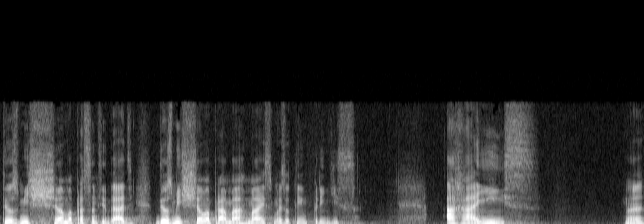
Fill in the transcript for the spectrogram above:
Deus me chama para a santidade, Deus me chama para amar mais, mas eu tenho preguiça. A raiz né,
